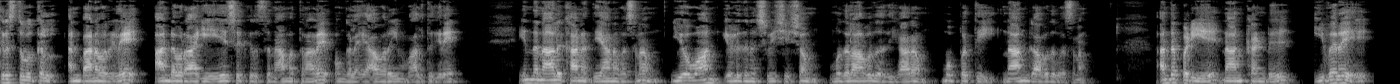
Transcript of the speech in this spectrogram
கிறிஸ்துவுக்கள் அன்பானவர்களே ஆண்டவராகிய இயேசு கிறிஸ்து நாமத்தினாலே உங்களை யாவரையும் வாழ்த்துகிறேன். இந்த நாளுக்கான தியான வசனம் யோவான் எழுதின சுவிசேஷம் முதலாவது அதிகாரம் முப்பத்தி நான்காவது வசனம். அந்தப்படியே நான் கண்டு இவரே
